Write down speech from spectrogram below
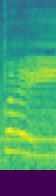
bye.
